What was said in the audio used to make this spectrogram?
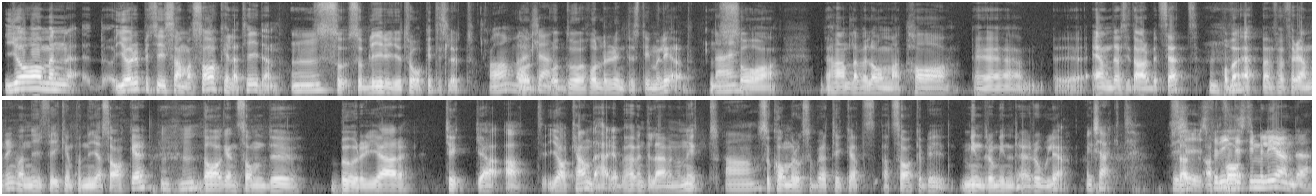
ja, men gör du precis samma sak hela tiden så, så blir det ju tråkigt till slut. Mm. Ja, verkligen. Och, och då håller du inte stimulerad. Nej. Så det handlar väl om att ha, eh, ändra sitt arbetssätt Mhm. och vara öppen för förändring, vara nyfiken på nya saker. Dagen som du börjar tycka att jag kan det här, jag behöver inte lära mig något nytt. Ja. Så kommer du också börja tycka att, att saker blir mindre och mindre roliga. Exakt. Precis, att- för att det är inte stimulerande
